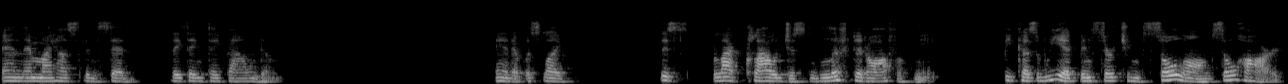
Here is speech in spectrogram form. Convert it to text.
And then my husband said, they think they found him. And it was like this black cloud just lifted off of me because we had been searching so long, so hard,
